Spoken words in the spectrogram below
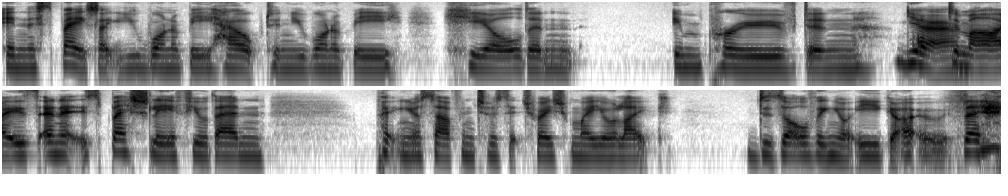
in this space like you want to be helped and you want to be healed and improved and yeah. optimized and especially if you're then putting yourself into a situation where you're like dissolving your ego then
